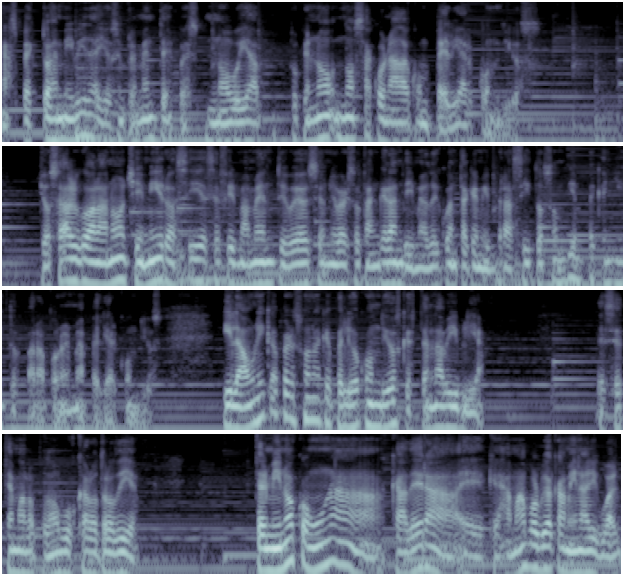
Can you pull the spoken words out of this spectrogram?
aspectos de mi vida y yo simplemente pues no voy a, porque no, no saco nada con pelear con Dios. Yo salgo a la noche y miro así ese firmamento y veo ese universo tan grande y me doy cuenta que mis bracitos son bien pequeñitos para ponerme a pelear con Dios. Y la única persona que peleó con Dios que está en la Biblia, ese tema lo podemos buscar otro día, terminó con una cadera eh, que jamás volvió a caminar igual.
